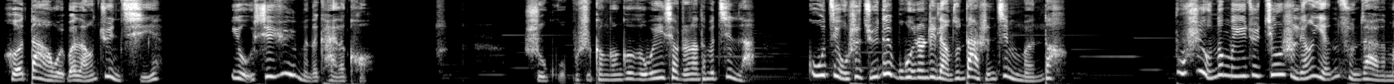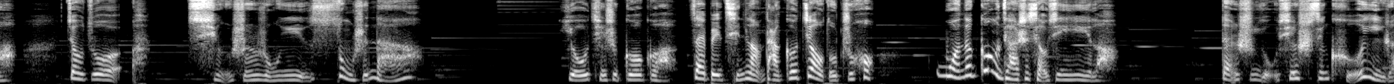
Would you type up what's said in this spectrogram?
和大尾巴狼俊奇，有些郁闷的开了口。如果不是刚刚哥哥微笑着让他们进来，估计我是绝对不会让这两尊大神进门的。不是有那么一句经世良言存在的吗？叫做“请神容易送神难”啊。尤其是哥哥在被秦朗大哥叫走之后，我那更加是小心翼翼了。但是有些事情可以忍，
